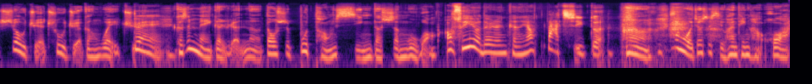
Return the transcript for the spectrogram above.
嗅觉、触觉跟味觉。对，可是。每个人呢都是不同型的生物哦哦，所以有的人可能要大吃一顿，嗯，像我就是喜欢听好话。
